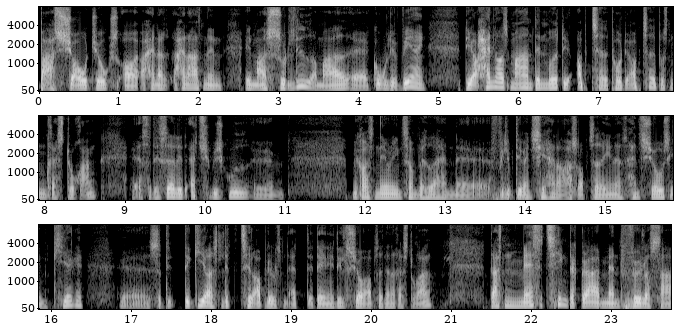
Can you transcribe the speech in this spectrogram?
bare sjove jokes, og, og han, er, han har sådan en, en meget solid og meget øh, god levering. Det handler også meget om den måde, det er optaget på. Det er optaget på sådan en restaurant, altså det ser lidt atypisk ud. Øh, man kan også nævne en som, hvad hedder han, øh, Philip Devanchier, han har også optaget en af hans shows i en kirke, øh, så det, det giver også lidt til oplevelsen, at Daniel Lille show optaget i den her restaurant. Der er sådan en masse ting, der gør, at man føler sig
